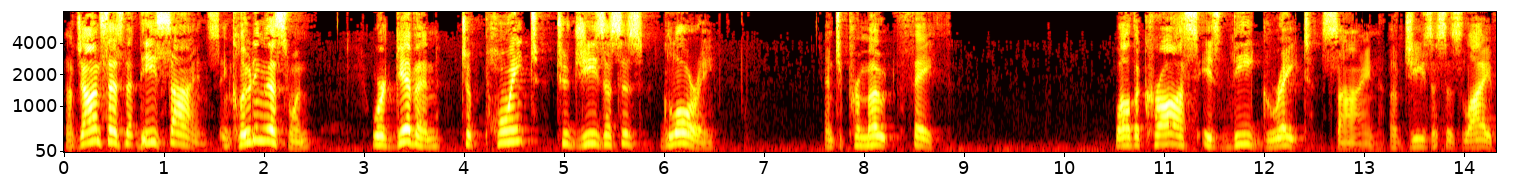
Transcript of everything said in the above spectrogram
Now, John says that these signs, including this one, were given to point to Jesus' glory and to promote faith. while the cross is the great sign of Jesus' life.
